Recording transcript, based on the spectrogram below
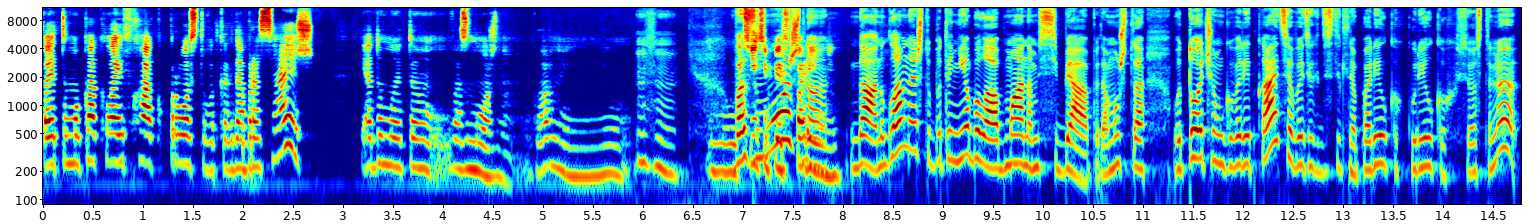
Поэтому как лайфхак просто вот когда бросаешь, я думаю, это возможно. Главное не, угу. не Возможно, да, но главное, чтобы это не было обманом себя, потому что вот то, о чем говорит Катя в этих действительно парилках, курилках, все остальное,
